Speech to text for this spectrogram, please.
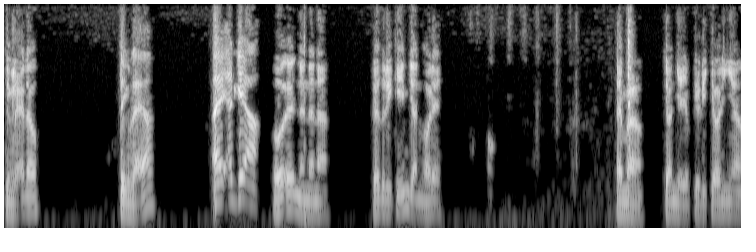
Tiền lẻ đâu? Tiền lẻ Ê anh kia à Ủa ê, nè nè nè. Để tôi đi kiếm cho anh ngồi đây Em à Cho anh về dọc chiều đi chơi đi nha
